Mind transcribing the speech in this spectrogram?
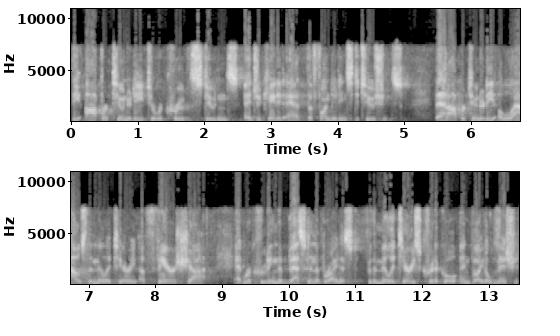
the opportunity to recruit students educated at the funded institutions. That opportunity allows the military a fair shot at recruiting the best and the brightest for the military's critical and vital mission.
